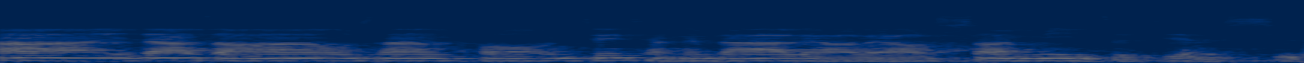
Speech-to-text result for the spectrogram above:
嗨，大家早安，我是安峰，今天想跟大家聊聊算命这件事。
